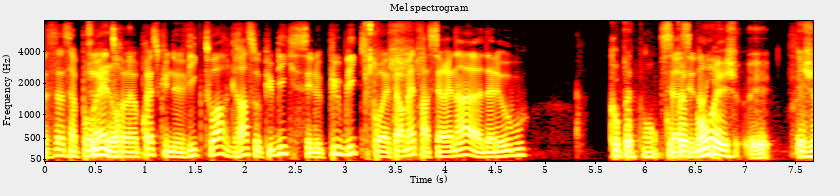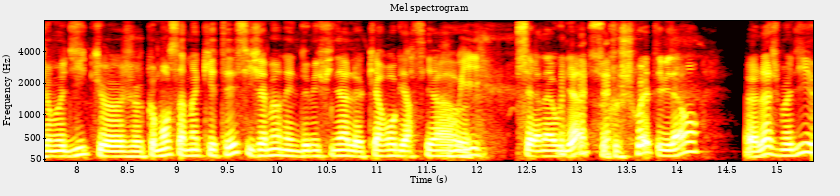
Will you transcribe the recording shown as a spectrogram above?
Ça, ça pourrait être euh, presque une victoire grâce au public. C'est le public qui pourrait permettre à Serena euh, d'aller au bout. Complètement. complètement. Et je, et, je, me dis que je commence à m'inquiéter si jamais on a une demi-finale Caro Garcia, oui. Serena Williams, ce que je souhaite évidemment. Euh, là, je me dis,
